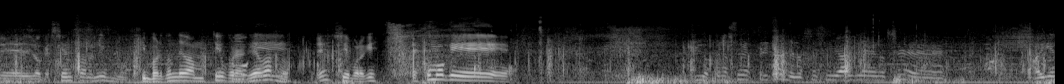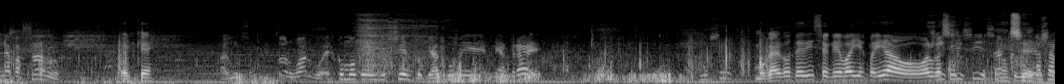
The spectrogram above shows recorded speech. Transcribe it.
eh, lo que siento ahora mismo. ¿Y por dónde vamos, tío? ¿Por aquí que- abajo? ¿Eh? Sí, por aquí. Es como que... Tío, es que no sé explicarme, no sé si a alguien, no sé... a alguien le ha pasado, ¿El qué? Algún suscriptor o algo. Es como que yo siento que algo me, me atrae. No sé. ¿Como que algo te dice que vayas para allá o algo sí, así? sí, sí, exacto, No una sé. cosa.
